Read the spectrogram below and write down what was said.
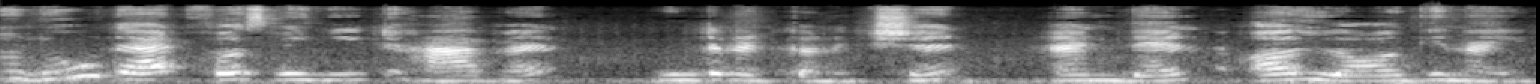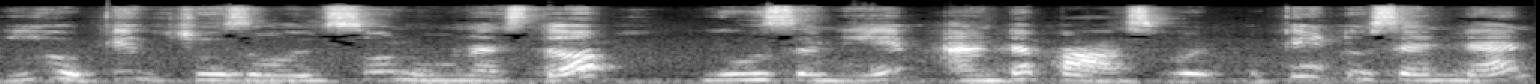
To do that first we need to have an internet connection and then a login id okay which is also known as the username and the password okay to send and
